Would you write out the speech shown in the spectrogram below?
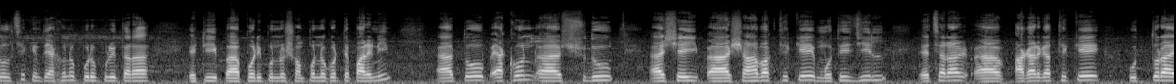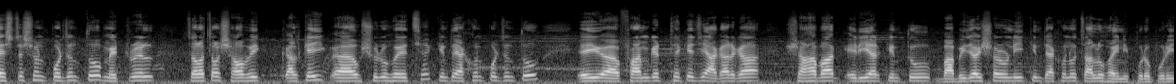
চলছে। কিন্তু এখনও পুরোপুরি তারা এটি পরিপূর্ণ সম্পন্ন করতে পারেনি। তো এখন শুধু সেই শাহবাগ থেকে মতিঝিল, এছাড়া আগারগা থেকে উত্তরা স্টেশন পর্যন্ত মেট্রো রেল চলাচল স্বাভাবিক কালকেই শুরু হয়েছে। কিন্তু এখন পর্যন্ত এই ফার্মগেট থেকে যে আগারগা, শাহবাগ এরিয়ার কিন্তু বা বিজয় সরণি কিন্তু এখনও চালু হয়নি পুরোপুরি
